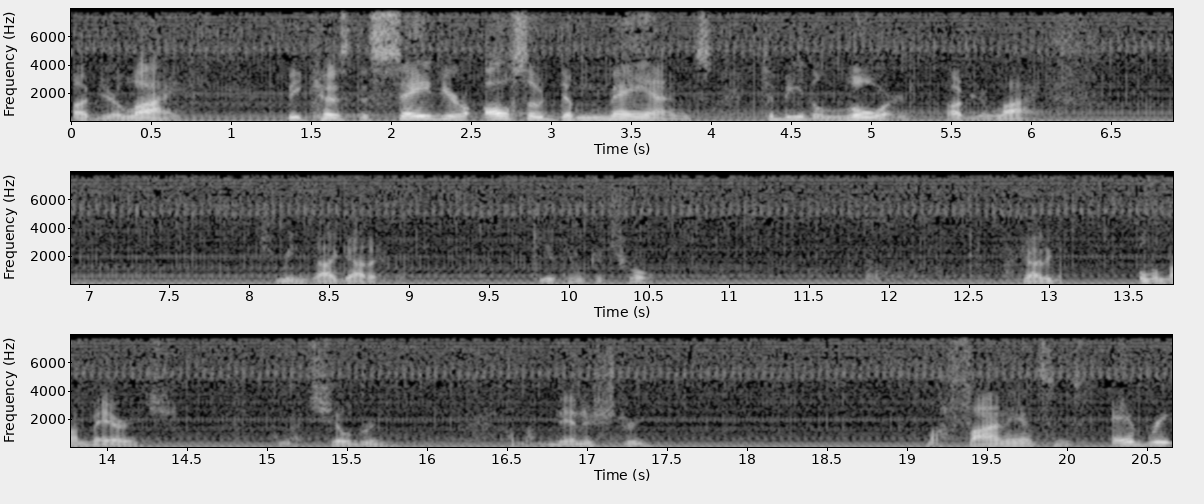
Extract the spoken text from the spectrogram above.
of your life. Because the Savior also demands to be the Lord of your life. Which means I got to give him control. I got to of my marriage my children, my ministry, my finances, every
